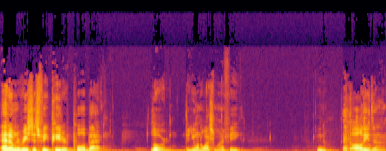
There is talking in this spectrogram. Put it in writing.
At him to reach his feet, Peter pulled back. Lord, do you want to wash my feet? You know, after all he's done.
